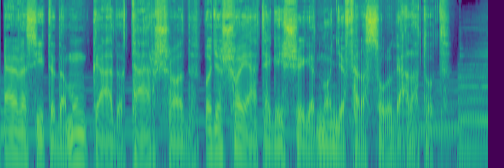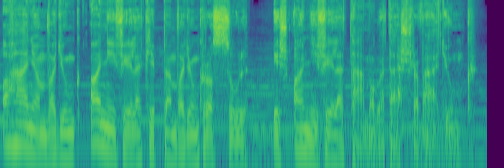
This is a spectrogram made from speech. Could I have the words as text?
Elveszíted a munkád, a társad, vagy a saját egészséged mondja fel a szolgálatot. Ahányan vagyunk, annyiféleképpen vagyunk rosszul, és annyiféle támogatásra vágyunk.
